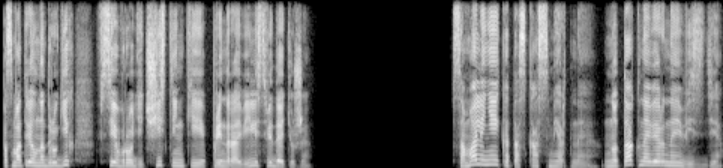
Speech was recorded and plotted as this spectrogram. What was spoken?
Посмотрел на других, все вроде чистенькие, приноровились, видать, уже. Сама линейка тоска смертная, но так, наверное, везде.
